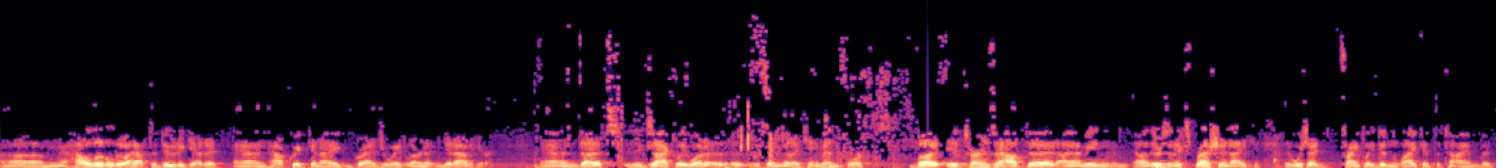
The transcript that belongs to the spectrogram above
Um, how little do I have to do to get it? And how quick can I graduate, learn it, and get out of here? And that's exactly what uh, the thing that I came in for. But it turns out that I mean, uh, there's an expression I, which I frankly didn't like at the time, but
